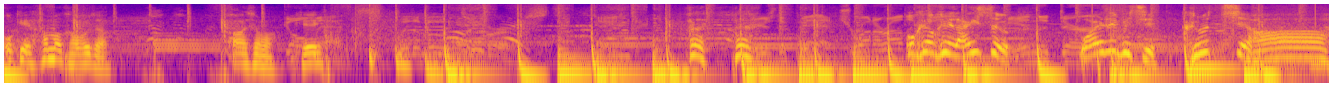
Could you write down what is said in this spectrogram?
오케이 한번 가보자. 아 잠깐만. 오케이. 하나 하나. 오케이 오케이. 나이스. 와이드 피치. 그렇지. 아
